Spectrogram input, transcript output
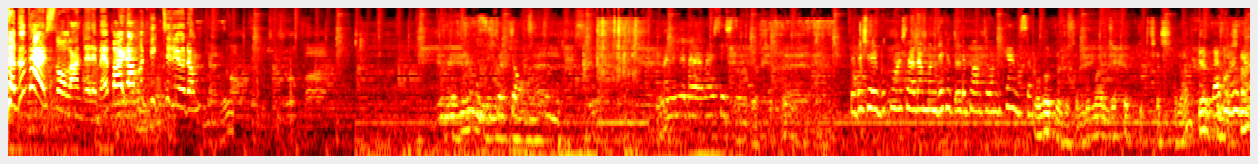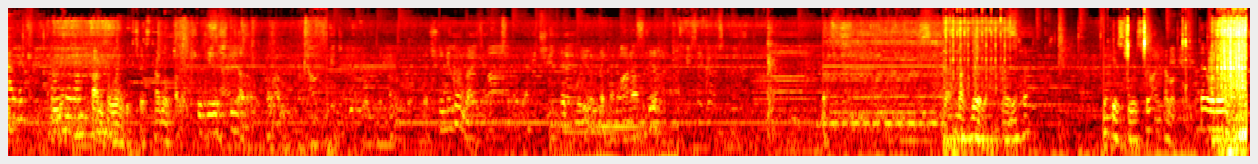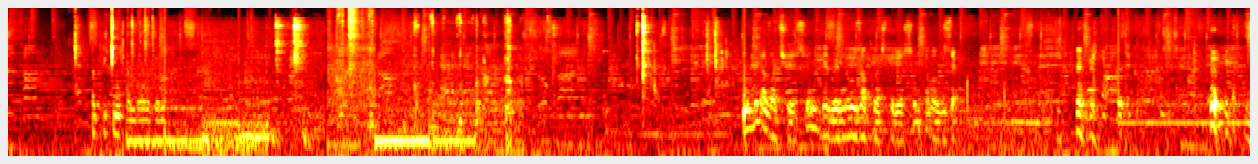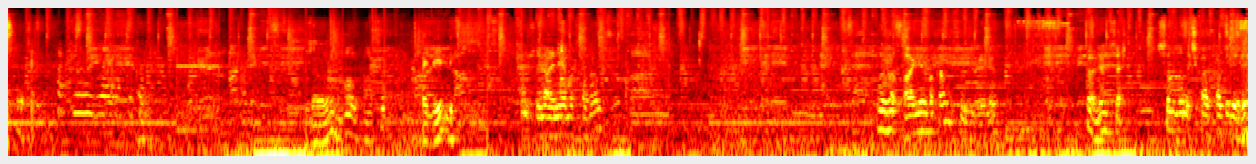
Kadın tersisi olan dereme bayramlık diktiriyorum. Annemle beraber seçtik. Dede şöyle bu kumaşlardan bana ceket öyle pantolon diker misin? Olur dedeciğim. Bundan ceket dikeceğiz sana. Diğer Zaten öyle kumaştan aldık. Pantolon. pantolon dikeceğiz. Tamam. Şu genişliği alalım. Tamam mı? Ya Şu neden de aynı? Hep boyu ne kadar vazgeç. Bak böyle. Böyle. Kesmiyorsun. Tamam. Sen oraya dikim kendi olduğunu. Biraz açıyorsun, birbirini uzaklaştırıyorsun. Tamam güzel. güzel olur mu? Bol parça. Ay değil dik. Şöyle aynaya bakalım. Burada aynaya bakar mısın böyle? Böyle güzel. Şimdi bunu çıkartabiliriz.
